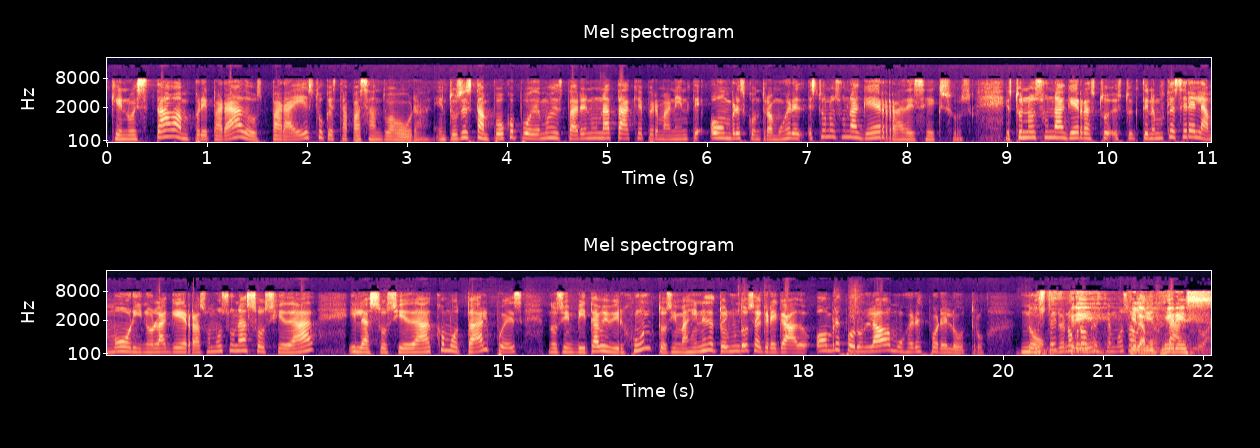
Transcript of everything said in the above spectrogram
que no estaban preparados para esto que está pasando ahora. Entonces tampoco podemos estar en un ataque permanente hombres contra mujeres. Esto no es una guerra de sexos. Esto no es una guerra. Esto, tenemos que hacer el amor y no la guerra. Somos una sociedad y la sociedad como tal pues nos invita a vivir juntos. Imagínense todo el mundo segregado, hombres por un lado, mujeres por el otro. No, yo no creo que estemos que la mujer es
